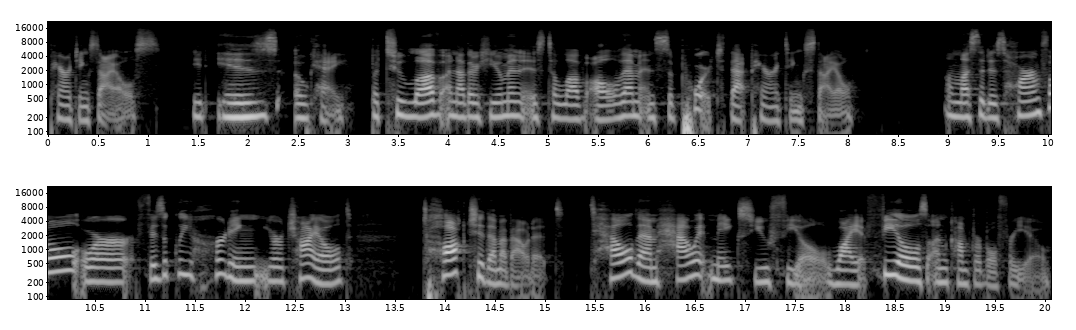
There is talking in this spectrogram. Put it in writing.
parenting styles. It is okay. But to love another human is to love all of them and support that parenting style. Unless it is harmful or physically hurting your child, talk to them about it. Tell them how it makes you feel, why it feels uncomfortable for you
